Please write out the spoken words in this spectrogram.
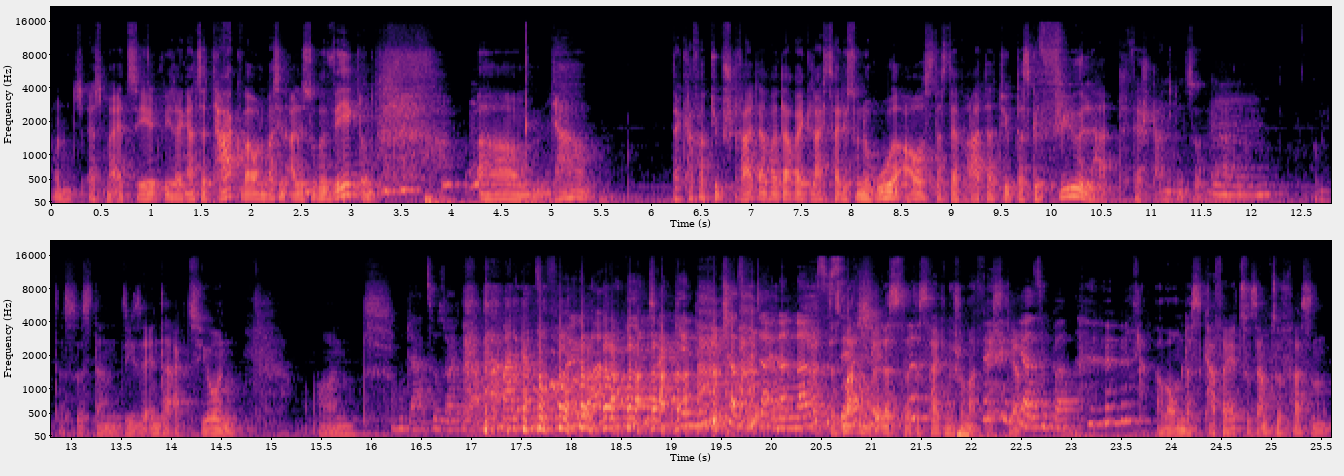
und erstmal erzählt, wie der ganze Tag war und was ihn alles so bewegt. Und ähm, ja, der Kaffertyp strahlt aber dabei gleichzeitig so eine Ruhe aus, dass der Vata-Typ das Gefühl hat, verstanden zu werden. Mm. Und das ist dann diese Interaktion. Und oh, dazu sollten wir auch nochmal eine ganze Folge machen. Wie interagieren die Doshas miteinander? Das, das machen schön. wir, das, das halten wir schon mal fest, ja. Ja, super. Aber um das Kaffer jetzt zusammenzufassen,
